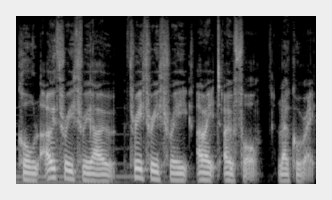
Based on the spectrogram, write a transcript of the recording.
call 0330 333 0804, local rate.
